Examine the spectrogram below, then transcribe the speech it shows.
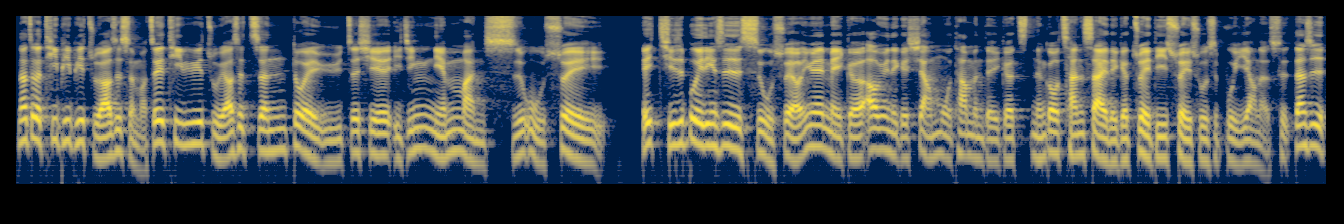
那这个 TPP 主要是什么？这个 TPP 主要是针对于这些已经年满十五岁。诶，其实不一定是十五岁哦，因为每个奥运的一个项目，他们的一个能够参赛的一个最低岁数是不一样的。是，但是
